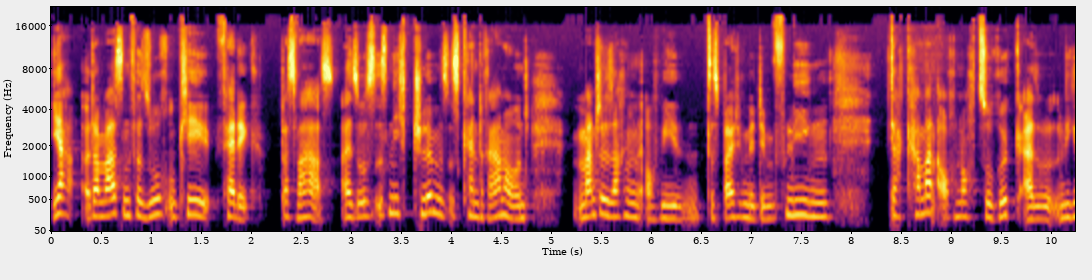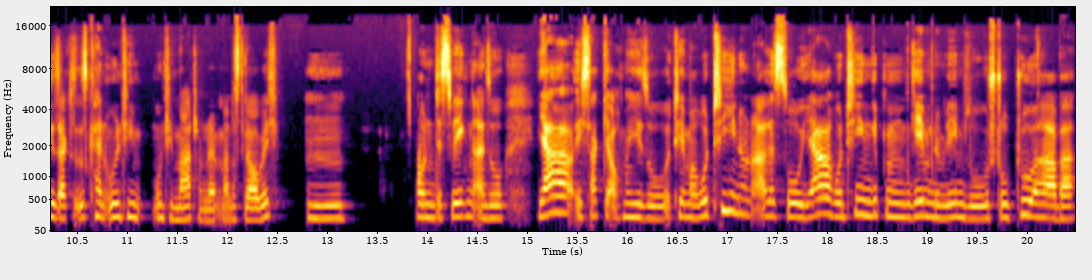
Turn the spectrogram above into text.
Ja, dann war es ein Versuch, okay, fertig, das war's. Also es ist nicht schlimm, es ist kein Drama und manche Sachen, auch wie das Beispiel mit dem Fliegen, da kann man auch noch zurück. Also wie gesagt, es ist kein Ultim Ultimatum, nennt man das, glaube ich. Mm. Und deswegen, also, ja, ich sag ja auch mal hier so Thema Routine und alles so, ja, Routinen geben, geben dem Leben so Struktur, aber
